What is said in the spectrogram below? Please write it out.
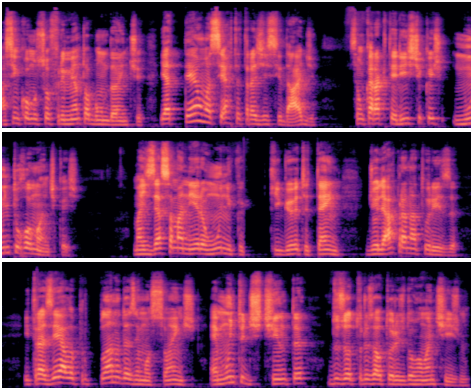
assim como o sofrimento abundante e até uma certa tragicidade, são características muito românticas. Mas essa maneira única que Goethe tem de olhar para a natureza e trazer ela para o plano das emoções é muito distinta dos outros autores do romantismo.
